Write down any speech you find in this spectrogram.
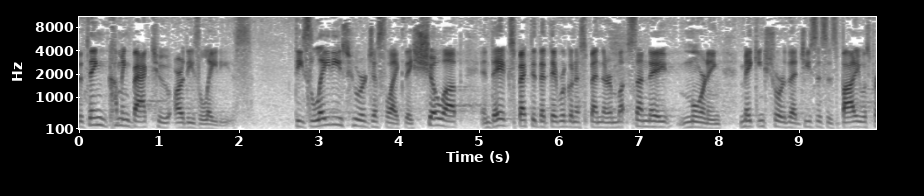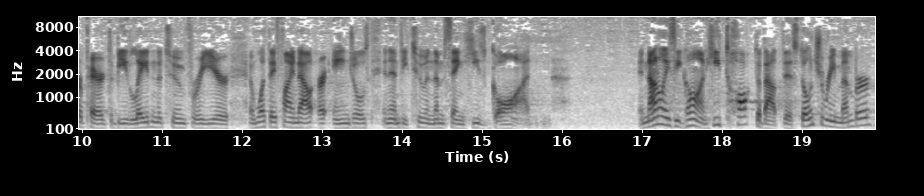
the thing coming back to are these ladies. These ladies who are just like, they show up and they expected that they were going to spend their Sunday morning making sure that Jesus' body was prepared to be laid in the tomb for a year. And what they find out are angels and empty tomb and them saying, He's gone. And not only is he gone, he talked about this. Don't you remember?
